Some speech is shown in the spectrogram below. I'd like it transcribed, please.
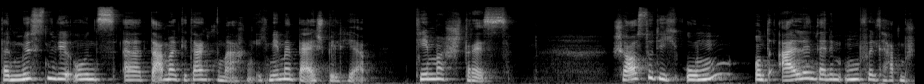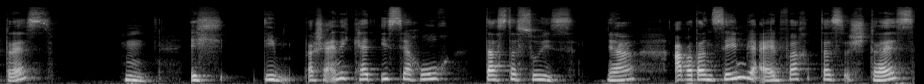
dann müssen wir uns äh, da mal Gedanken machen. Ich nehme ein Beispiel her. Thema Stress. Schaust du dich um und alle in deinem Umfeld haben Stress? Hm, ich, die Wahrscheinlichkeit ist ja hoch, dass das so ist. Ja, aber dann sehen wir einfach, dass Stress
